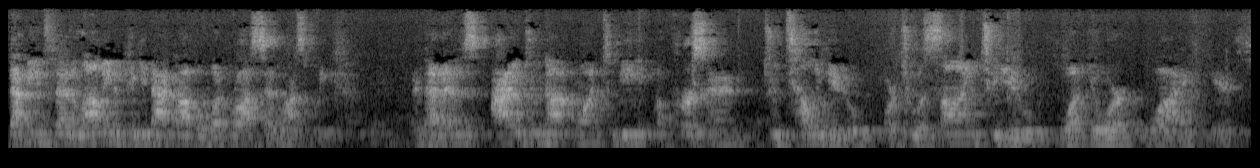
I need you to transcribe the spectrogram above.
That being said, allow me to piggyback off of what Ross said last week. And that is, I do not want to be a person to tell you or to assign to you what your why is.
